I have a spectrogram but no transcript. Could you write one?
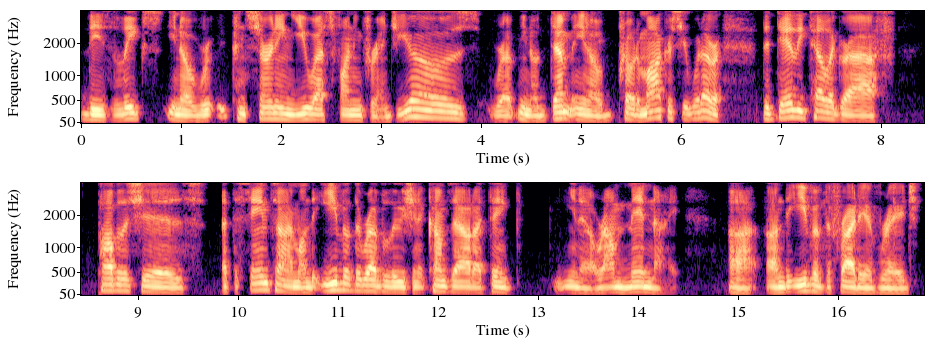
these leaks. You know, re- concerning U.S. funding for NGOs. You know, dem- you know, pro democracy or whatever. The Daily Telegraph publishes at the same time on the eve of the revolution. It comes out, I think, you know, around midnight uh, on the eve of the Friday of Rage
